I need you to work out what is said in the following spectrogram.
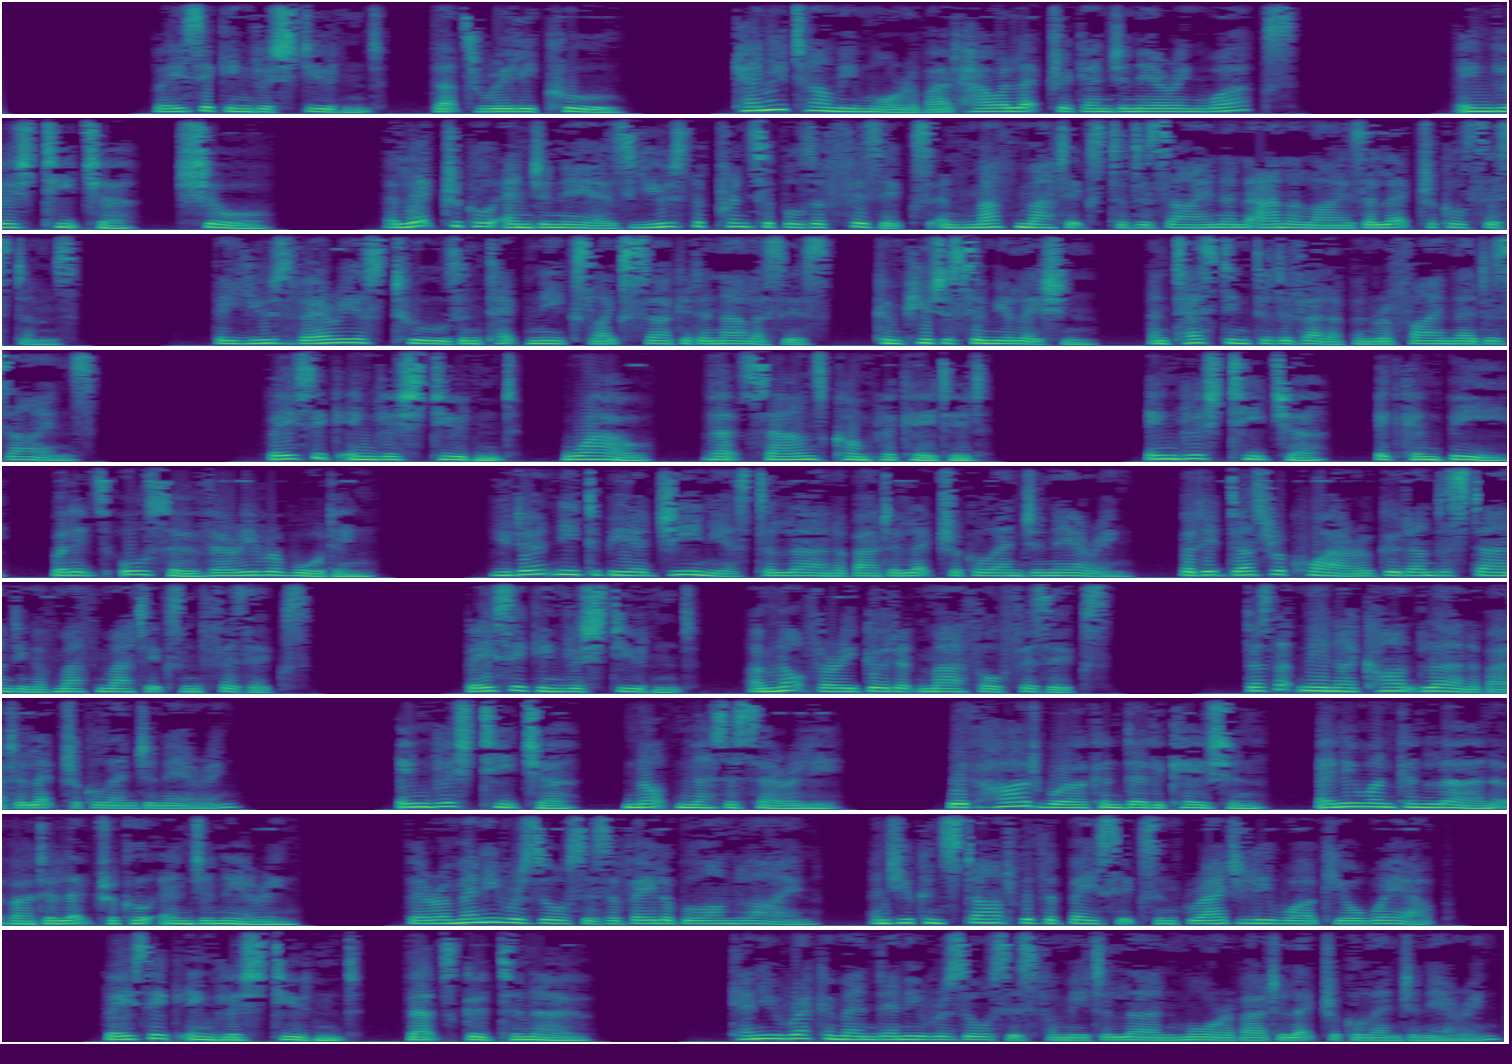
Basic English student, that's really cool. Can you tell me more about how electric engineering works? English teacher, sure. Electrical engineers use the principles of physics and mathematics to design and analyze electrical systems. They use various tools and techniques like circuit analysis, computer simulation, and testing to develop and refine their designs. Basic English student, wow, that sounds complicated. English teacher, it can be, but it's also very rewarding. You don't need to be a genius to learn about electrical engineering, but it does require a good understanding of mathematics and physics. Basic English student, I'm not very good at math or physics. Does that mean I can't learn about electrical engineering? English teacher, not necessarily. With hard work and dedication, anyone can learn about electrical engineering. There are many resources available online, and you can start with the basics and gradually work your way up. Basic English student, that's good to know. Can you recommend any resources for me to learn more about electrical engineering?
